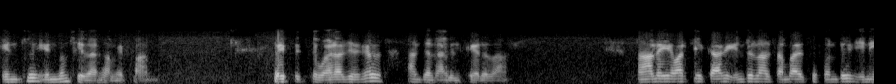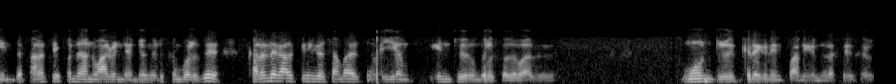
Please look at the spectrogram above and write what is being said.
இன்று இன்னும் சீராக அமைப்பான். வைப்பித்து வாழாதீர்கள். அந்த நாளில் கேடுதான். நாளைய வாழ்க்கைக்காக இன்று நான் சம்பாதித்துக் கொண்டு இனி இந்த பணத்தை கொண்டு நான் வாழ்வேன் என்று எடுக்கும் பொழுது கடந்த காலத்தில் நீங்கள் சம்பாதித்த மையம் இன்று உங்களுக்கு உதவாது. மூன்று கிளைகளின் பாதையில் நடப்பீர்கள்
